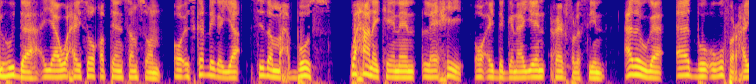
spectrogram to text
yuhuudda ah ayaa waxay soo qabteen samson oo iska dhigaya sida maxbuus waxaanay keeneen leexii oo ay degganaayeen reer falastiin. Cadowga aad buu ugu farxay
